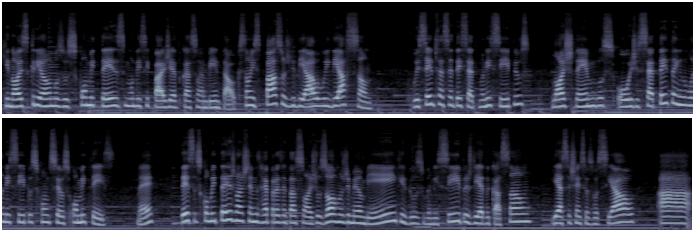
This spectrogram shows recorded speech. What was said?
que nós criamos os comitês municipais de educação ambiental, que são espaços de diálogo e de ação. Os 167 municípios nós temos hoje 71 municípios com seus comitês, né? Desses comitês, nós temos representações dos órgãos de meio ambiente, dos municípios, de educação, de assistência social, a,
